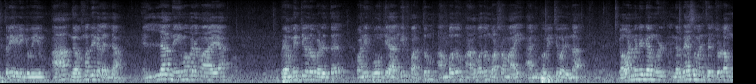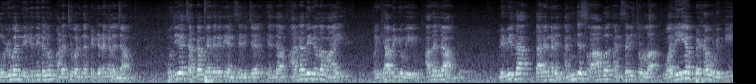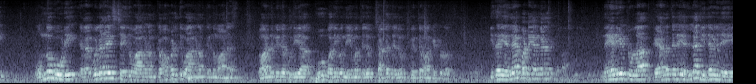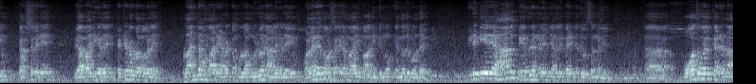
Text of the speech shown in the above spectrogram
ചിത്രീകരിക്കുകയും ആ നിർമ്മിതികളെല്ലാം എല്ലാ നിയമപരമായ പെർമിറ്റുകളും എടുത്ത് പണി പൂർത്തിയാക്കി പത്തും അമ്പതും അറുപതും വർഷമായി അനുഭവിച്ചു വരുന്ന ഗവൺമെന്റിന്റെ നിർദ്ദേശമനുസരിച്ചുള്ള മുഴുവൻ നികുതികളും അടച്ചു വരുന്ന കെട്ടിടങ്ങളെല്ലാം പുതിയ ചട്ട ഭേദഗതി അനുസരിച്ച് എല്ലാം അനധികൃതമായി പ്രഖ്യാപിക്കുകയും അതെല്ലാം വിവിധ തലങ്ങളിൽ അഞ്ച് സ്ലാബ് അനുസരിച്ചുള്ള വലിയ പിഴ ഒടുക്കി ഒന്നുകൂടി റെഗുലറൈസ് ചെയ്ത് വാങ്ങണം ക്രമപ്പെടുത്തി വാങ്ങണം എന്നുമാണ് ഗവൺമെന്റിന്റെ പുതിയ ഭൂപതിവ് നിയമത്തിലും ചട്ടത്തിലും വ്യക്തമാക്കിയിട്ടുള്ളത്. ഇത് എല്ലാ പട്ടയങ്ങൾ നേടിയിട്ടുള്ള കേരളത്തിലെ എല്ലാ ജില്ലകളിലെയും കർഷകരെ വ്യാപാരികളെ കെട്ടിട ഉടമകളെ പ്ലാന്റർമാരെ അടക്കമുള്ള മുഴുവൻ ആളുകളെയും വളരെ ദോഷകരമായി ബാധിക്കുന്നു എന്നതുകൊണ്ട് ഇടുക്കിയിലെ ആറ് കേന്ദ്രങ്ങളിൽ ഞങ്ങൾ കഴിഞ്ഞ ദിവസങ്ങളിൽ ബോധവൽക്കരണ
